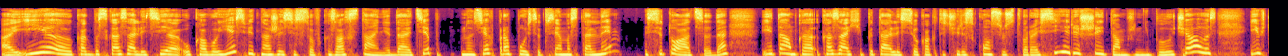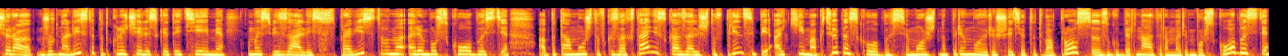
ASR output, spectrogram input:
А, И, э, как бы сказали, те, у кого есть вид на жительство в Казахстане, да, те, ну, тех пропустят. Всем остальным ситуация, да, и там ка- казахи пытались все как-то через консульство России решить, там же не получалось, и вчера журналисты подключились к этой теме, мы связались с правительством Оренбургской области, а потому что в Казахстане сказали, что в принципе Аким Актюбинской области может напрямую решить этот вопрос с губернатором Оренбургской области,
